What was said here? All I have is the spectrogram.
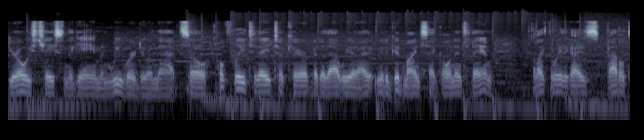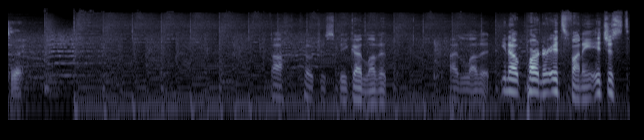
you're always chasing the game, and we were doing that. So hopefully today took care of a bit of that. We had, we had a good mindset going in today, and I like the way the guys battled today. Oh, coaches speak. I love it. I love it. You know, partner, it's funny. It just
